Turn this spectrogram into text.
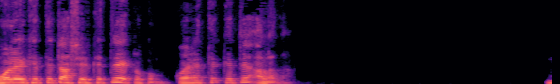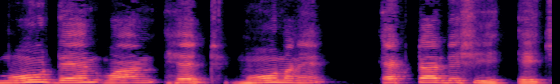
বলের ক্ষেত্রে, টাসের ক্ষেত্রে একরকম কয়েনের ক্ষেত্রে আলাদা। মোর দেন ওয়ান হেড মোর মানে একটার বেশি এইচ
